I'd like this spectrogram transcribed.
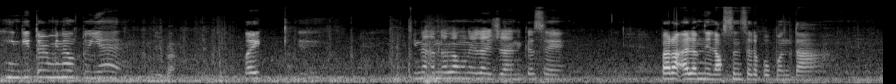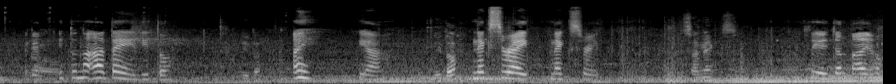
hindi Terminal 2 yan. Hindi ba? Like, inaano lang nila dyan kasi para alam nila kung saan sila pupunta. Agad. Ito na ata eh, dito. Dito? Ay, yeah. Dito? Next right, next right. Sa next. Sige, dyan tayo.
